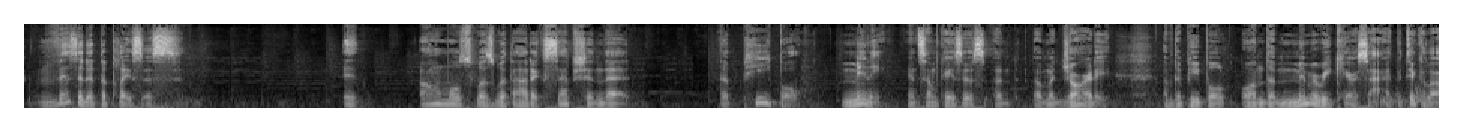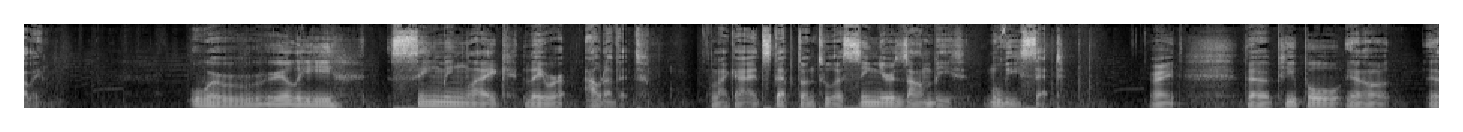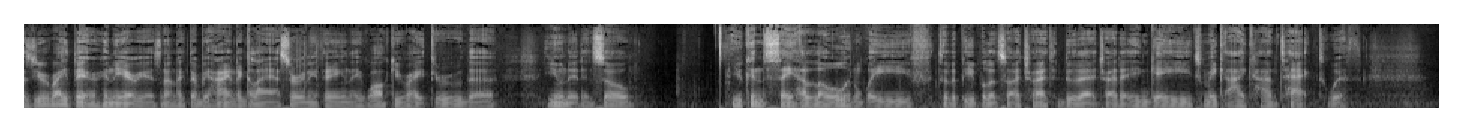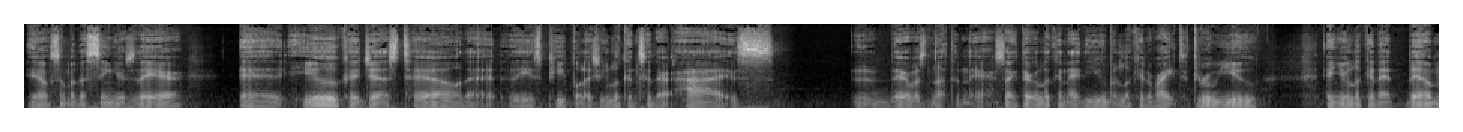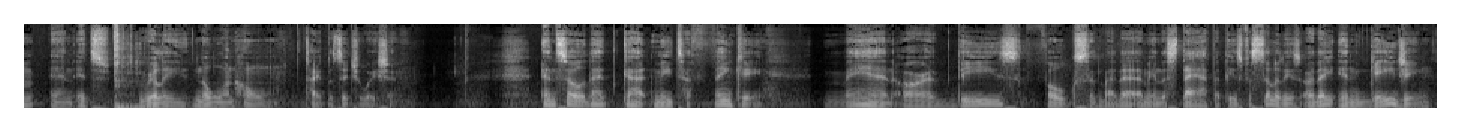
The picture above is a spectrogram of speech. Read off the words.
visited the places, it almost was without exception that the people, many, in some cases, a, a majority of the people on the memory care side, particularly, were really seeming like they were out of it. Like I had stepped onto a senior zombie movie set, right? The people, you know, as you're right there in the area. It's not like they're behind a glass or anything. They walk you right through the unit. And so you can say hello and wave to the people. And so I tried to do that, try to engage, make eye contact with, you know, some of the seniors there and you could just tell that these people, as you look into their eyes, there was nothing there. It's like they were looking at you, but looking right through you, and you're looking at them, and it's really no one home type of situation. And so that got me to thinking, man, are these folks, and by that I mean the staff at these facilities, are they engaging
